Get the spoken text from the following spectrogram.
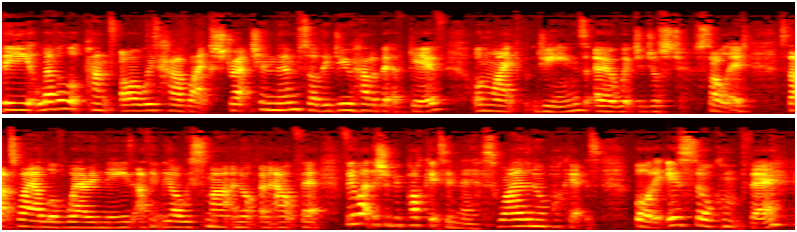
the level up pants always have like stretch in them so they do have a bit of give unlike jeans uh, which are just solid so that's why I love wearing these. I think they always smarten up an outfit. I feel like there should be pockets in this. Why are there no pockets? But it is so comfy.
